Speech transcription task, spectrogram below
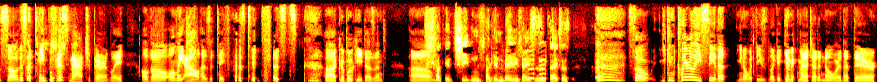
so this is a tape fist match apparently. Although only Al has a tape has tape fists, uh, Kabuki doesn't. Um, fucking cheating, fucking baby faces in Texas. so you can clearly see that you know with these like a gimmick match out of nowhere that they're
